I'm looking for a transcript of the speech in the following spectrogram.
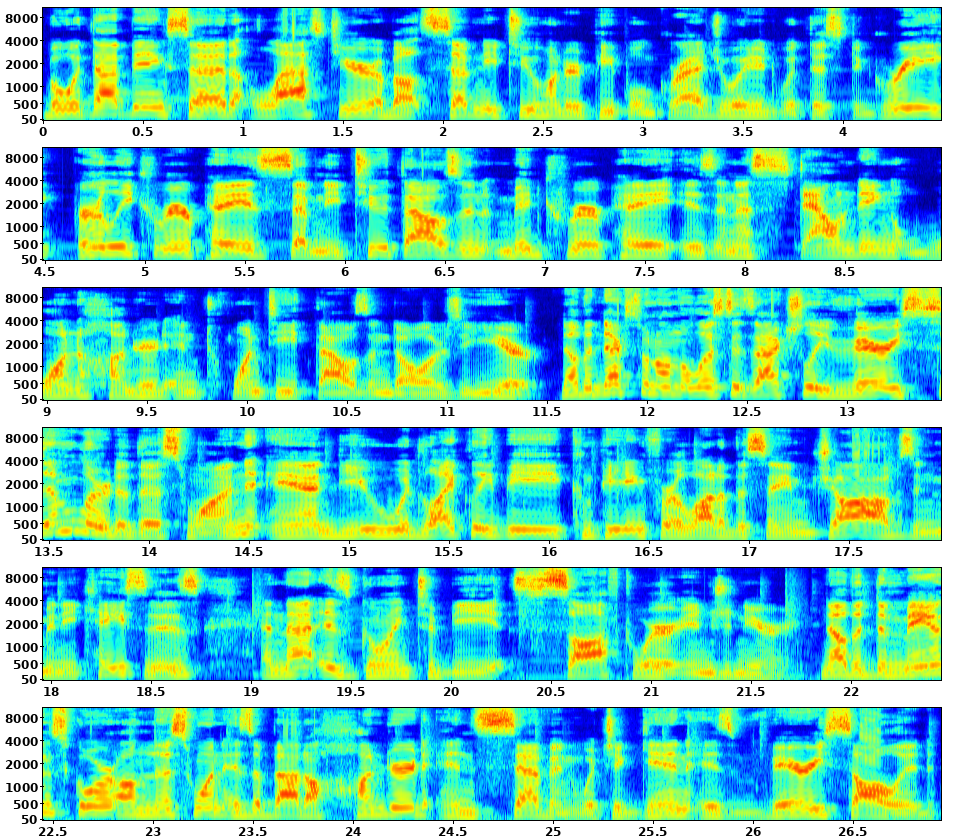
But with that being said, last year about 7,200 people graduated with this degree. Early career pay is 72,000, mid-career pay is an astounding $120,000 a year. Now the next one on the list is actually very similar to this one, and you would likely be competing for a lot of the same jobs in many cases, and that is going to be software engineering. Now the demand score on this one is about 107, which again is very solid,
